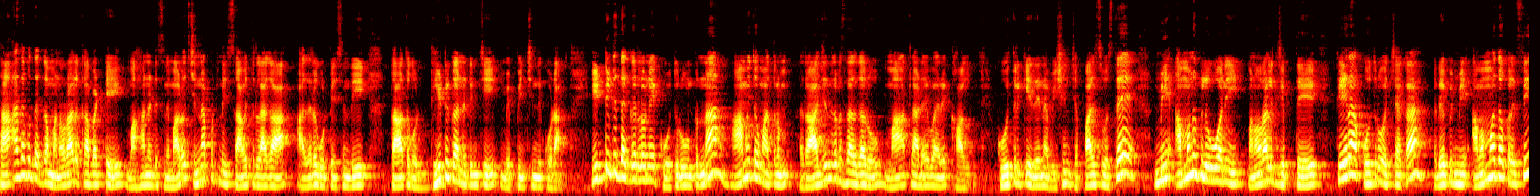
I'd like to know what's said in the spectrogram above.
తాతకు తగ్గ మనవరాలు కాబట్టి మహానటి సినిమాలో చిన్నప్పటి నుంచి సావిత్రిలాగా అదరగొట్టేసింది. తాతకు ధీటుగా నటించి మెప్పించింది కూడా. ఇంటికి దగ్గరలోనే కూతురు ఉంటున్నా ఆమెతో మాత్రం రాజేంద్ర ప్రసాద్ గారు మాట్లాడేవారే కాదు. కూతురికి ఏదైనా విషయం చెప్పాల్సి వస్తే మీ అమ్మను పిలువు అని మనవరాలికి చెప్తే తీరా కూతురు వచ్చాక రేపు మీ అమ్మమ్మతో కలిసి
